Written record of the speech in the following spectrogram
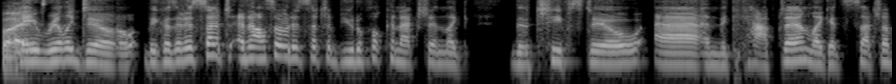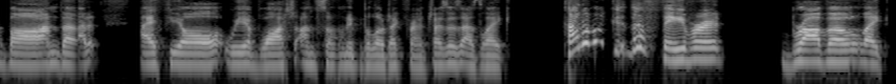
But they really do because it is such, and also it is such a beautiful connection. Like the Chief Stew and the Captain, like it's such a bond that I feel we have watched on so many Below Deck franchises as like kind of like the favorite Bravo like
